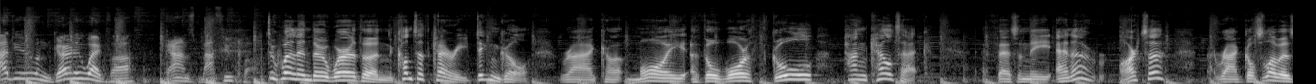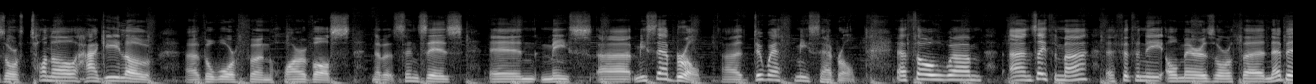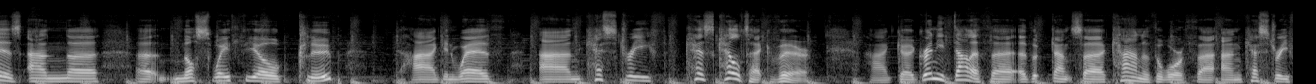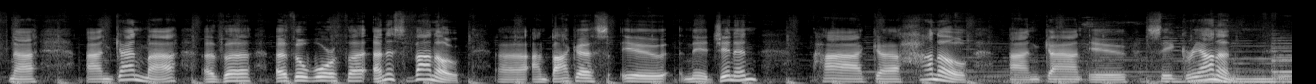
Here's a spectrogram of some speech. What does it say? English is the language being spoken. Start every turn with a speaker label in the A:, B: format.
A: Radio and Gernu Wegva, Gans Matthew Clark.
B: Dwellin der werthen, Contath Kerry, Dingle, Rag uh, Moy, The Worth Ghoul, Pan Celtic. If there's the Enna, Arta, Rag Gosloas or Tono, Hagilo, uh, The Worth and Huarvos, Sinsis in Mis, uh, Misebril, uh, Dueth Misebril. Uh, tho, um, and Zathama, uh, Fithani Olmeras Orth, uh, Nebis and uh, uh, Hag Weth, and Kestrif Kes Celtic Ver. Hag uh, Grenny Daleth uh, gans uh, Can of the Worth uh, and Kestrif Na and Ganma uh, the uh, the Worth uh, Vano uh, and Bagus yw near Jinnen hag uh, Hano and Gan yw Sigrianan.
